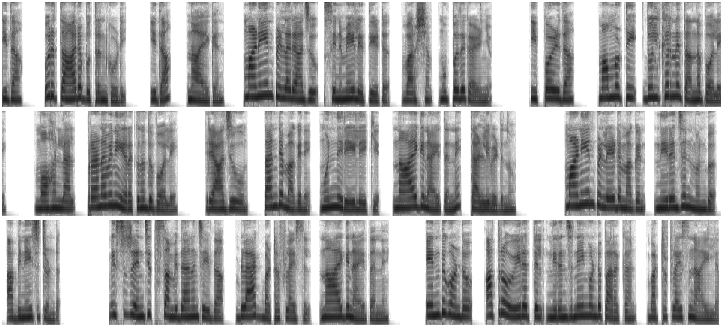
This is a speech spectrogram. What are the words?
ഇതാ ഒരു താരപുത്രൻ കൂടി. ഇതാ നായകൻ. മണിയൻ പിള്ള രാജു സിനിമയിലെത്തിയിട്ട് വർഷം മുപ്പത് കഴിഞ്ഞു. ഇപ്പോഴിതാ മമ്മൂട്ടി ദുൽഖറിനെ തന്ന പോലെ മോഹൻലാൽ പ്രണവിനെ ഇറക്കുന്നതുപോലെ രാജുവും തന്റെ മകനെ മുൻനിരയിലേക്ക് നായകനായി തന്നെ തള്ളിവിടുന്നു. മണിയൻ പിള്ളയുടെ മകൻ നിരഞ്ജൻ മുൻപ് അഭിനയിച്ചിട്ടുണ്ട്. മിസ്റ്റർ രഞ്ജിത്ത് സംവിധാനം ചെയ്ത ബ്ലാക്ക് ബട്ടർഫ്ലൈസിൽ നായകനായി തന്നെ. എന്തുകൊണ്ടോ അത്ര ഉയരത്തിൽ നിരഞ്ജനയും കൊണ്ട് പറക്കാൻ ബട്ടർഫ്ലൈസിനായില്ല.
